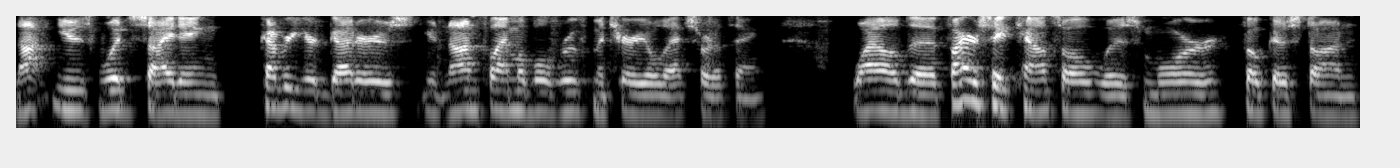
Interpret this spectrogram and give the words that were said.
not use wood siding, cover your gutters, your non-flammable roof material, that sort of thing. While the Fire Safe Council was more focused on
